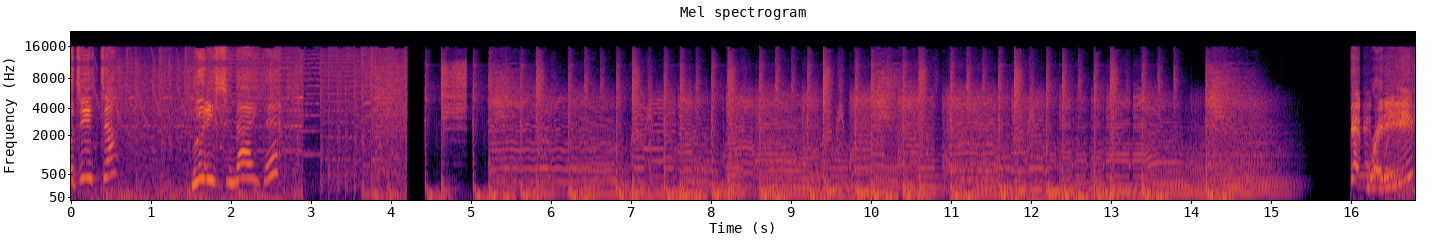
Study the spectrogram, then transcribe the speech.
おじいちゃん無理しないで。Get ready,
